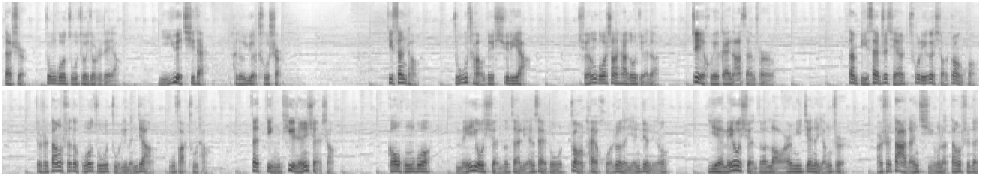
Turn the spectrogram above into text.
但是中国足球就是这样，你越期待，他就越出事儿。第三场主场对叙利亚，全国上下都觉得这回该拿三分了，但比赛之前出了一个小状况，就是当时的国足主力门将无法出场。在顶替人选上，高洪波没有选择在联赛中状态火热的严俊凌，也没有选择老而弥坚的杨志，而是大胆启用了当时的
